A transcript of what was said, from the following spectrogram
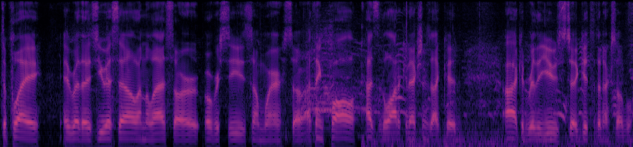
to play Eh, whether it's USL, MLS, or overseas somewhere. So I think Paul has a lot of connections I could I could really use to get to the next level.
